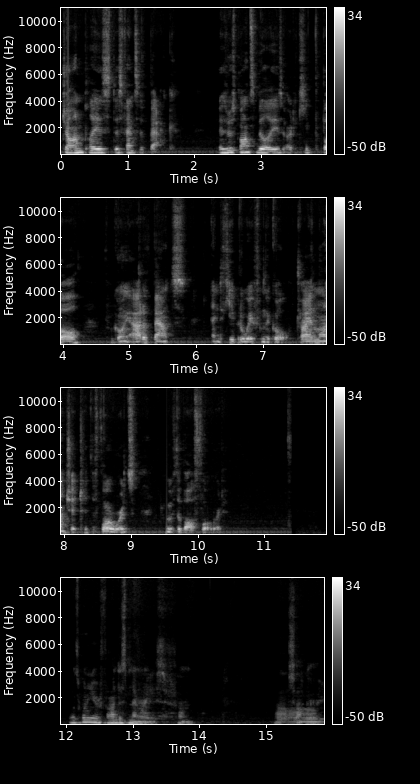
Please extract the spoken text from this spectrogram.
John plays defensive back. His responsibilities are to keep the ball from going out of bounds and to keep it away from the goal. Try and launch it to the forwards to move the ball forward. What's one of your fondest memories from soccer? Um,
